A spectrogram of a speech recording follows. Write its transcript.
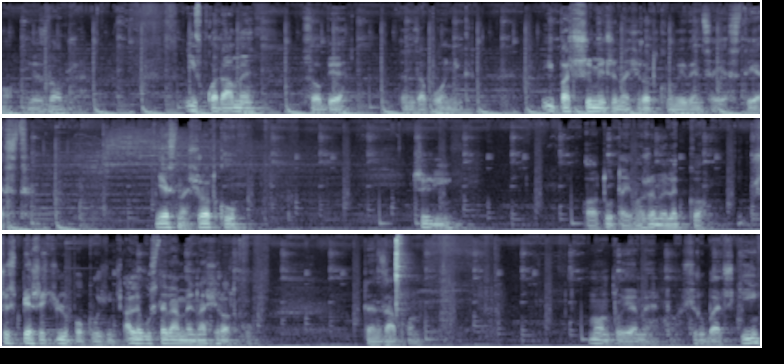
o, jest dobrze. I wkładamy sobie ten zapłonik i patrzymy, czy na środku mniej więcej jest. Jest. Jest na środku, czyli o tutaj możemy lekko przyspieszyć lub opóźnić, ale ustawiamy na środku ten zapłon. Montujemy tu śrubeczki.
